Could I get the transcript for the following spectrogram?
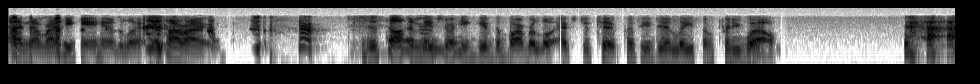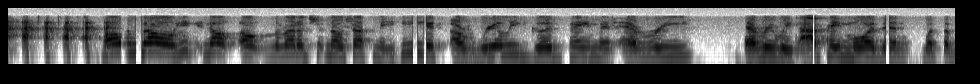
I know, right? He can't handle it. It's all right. Just tell him make sure he give the barber a little extra tip because he did lace him pretty well. Oh no, he no. Oh Loretta, tr- no, trust me, he gets a really good payment every every week. I pay more than what the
